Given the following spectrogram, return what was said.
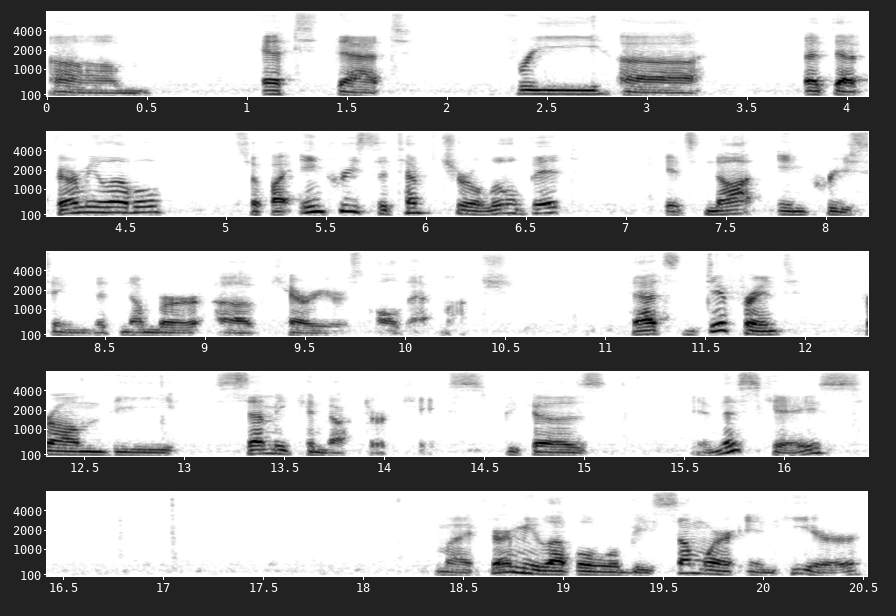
um, at that free uh, at that Fermi level. So if I increase the temperature a little bit, it's not increasing the number of carriers all that much. That's different from the semiconductor case because in this case, my Fermi level will be somewhere in here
